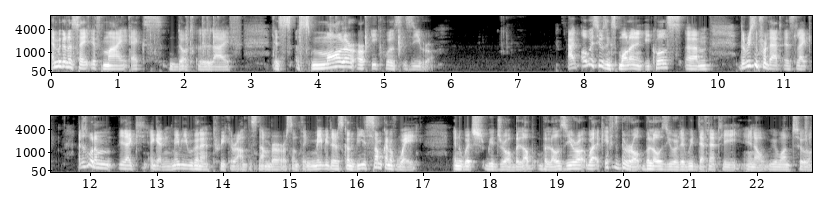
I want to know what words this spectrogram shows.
And we're to say if my x dot life is smaller or equals zero. I'm always using smaller than equals. Um, the reason for that is like, I just want to, like, again, maybe we're going to tweak around this number or something. Maybe there's going to be some kind of way in which we draw below below zero. Well, if it's below below zero, then we definitely, you know, we want to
